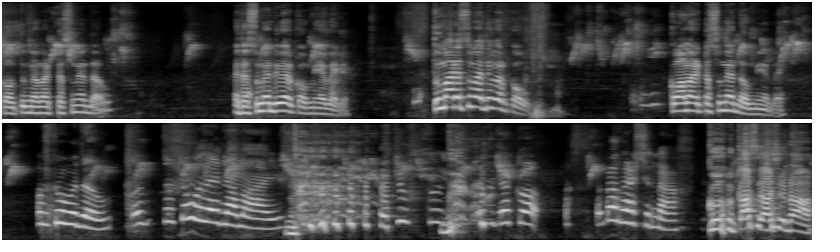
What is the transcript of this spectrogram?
কও তুমি আমার একটা শুনে দাও। এটা শুনে দিবার কও মেয়ে ভাইরে তোমারে শুনে দিবার কও। কও আমার একটা শুনে দাও মেয়ে ভাই শুভ দাও। তো শুভ দাই না মাই দেখো ওটা আসে না। কাছে আসে না।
